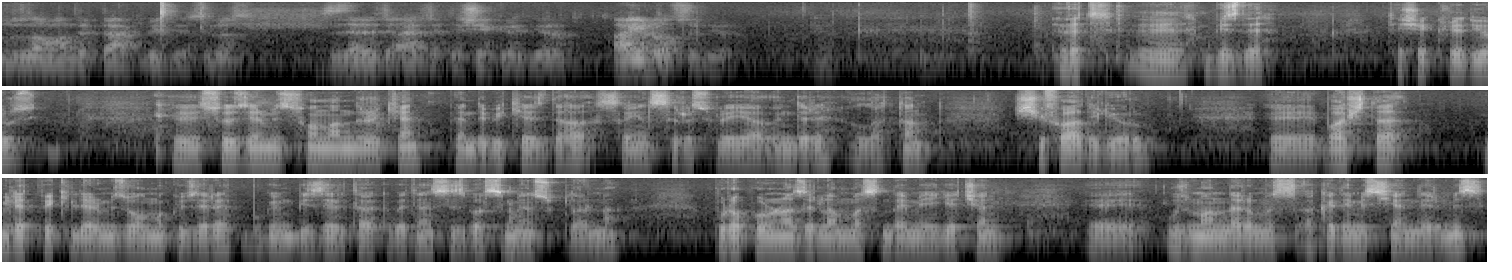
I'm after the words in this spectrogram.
uzun zamandır takip ediyorsunuz. Sizlere ayrıca teşekkür ediyorum. Hayırlı olsun diyorum. Evet e, biz de teşekkür ediyoruz. E, sözlerimizi sonlandırırken ben de bir kez daha Sayın Sırrı Süreyya Önder'e Allah'tan şifa diliyorum. E, başta milletvekillerimiz olmak üzere bugün bizleri takip eden siz basın mensuplarına, bu raporun hazırlanmasında emeği geçen e, uzmanlarımız, akademisyenlerimiz,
